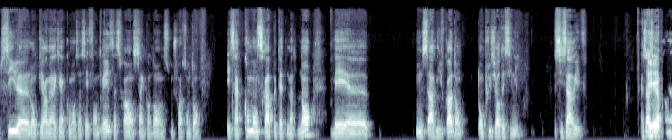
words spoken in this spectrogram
Si euh, l'Empire américain commence à s'effondrer, ça sera en 50 ans ou 60 ans. Et ça commencera peut-être maintenant, mais euh, ça arrivera dans, dans plusieurs décennies, si ça arrive. Ça, c'est la première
